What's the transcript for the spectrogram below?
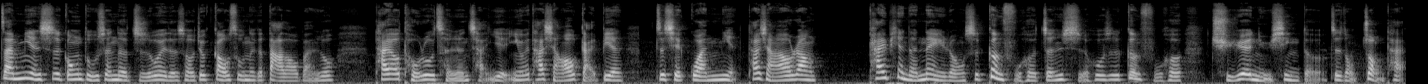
在面试工读生的职位的时候，就告诉那个大老板说。他要投入成人产业，因为他想要改变这些观念，他想要让拍片的内容是更符合真实，或是更符合取悦女性的这种状态，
